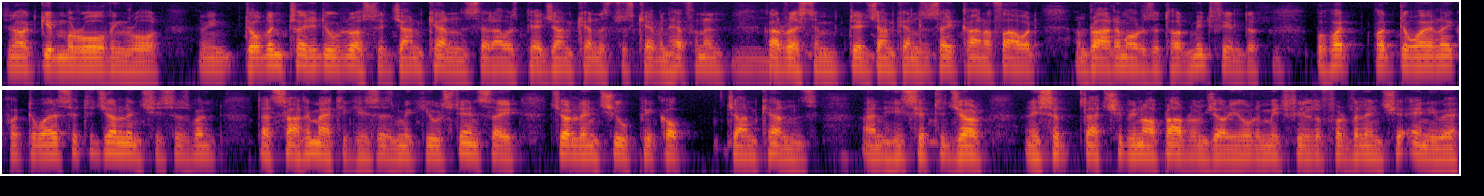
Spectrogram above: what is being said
you know, give him a roving role. I mean, Dublin tried to do it with us with John that I always played John Kearns, was Kevin Heffernan, mm. God rest him, played John Kearns inside corner forward and brought him out as a third midfielder. Mm. But what, what do I like? What do I say to Ger Lynch? He says, well, that's automatic. He says, Mick, you'll stay inside. Ger Lynch, you pick up John Kearns, and he said to Ger, and he said, that should be no problem, Ger, you're a midfielder for Valentia anyway.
